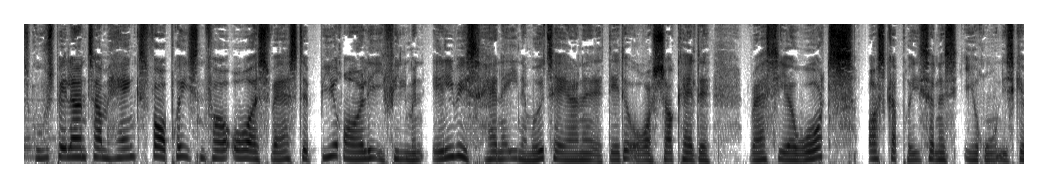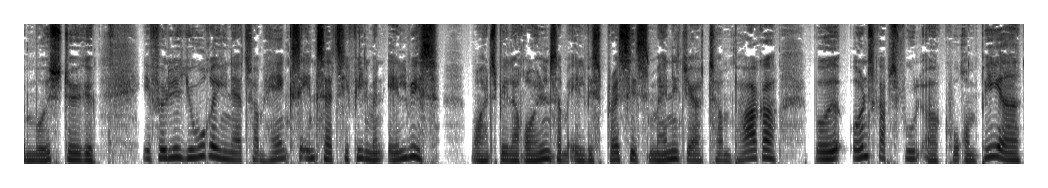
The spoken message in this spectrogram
Skuespilleren Tom Hanks får prisen for årets værste birolle i filmen Elvis. Han er en af modtagerne af dette års såkaldte Razzie Awards, Oscar-prisernes ironiske modstykke. Ifølge juryen er Tom Hanks indsats i filmen Elvis, hvor han spiller rollen som Elvis Presleys manager Tom Parker, både ondskabsfuld og korrumperet.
